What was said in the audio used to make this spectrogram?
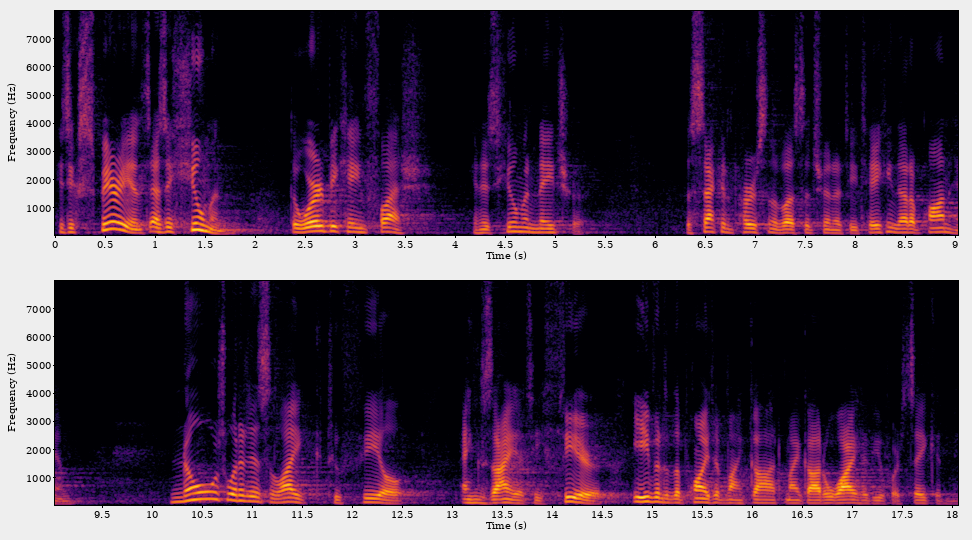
he's experienced as a human. The Word became flesh in his human nature. The second person of the Blessed Trinity, taking that upon him, knows what it is like to feel anxiety, fear, even to the point of, My God, my God, why have you forsaken me?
